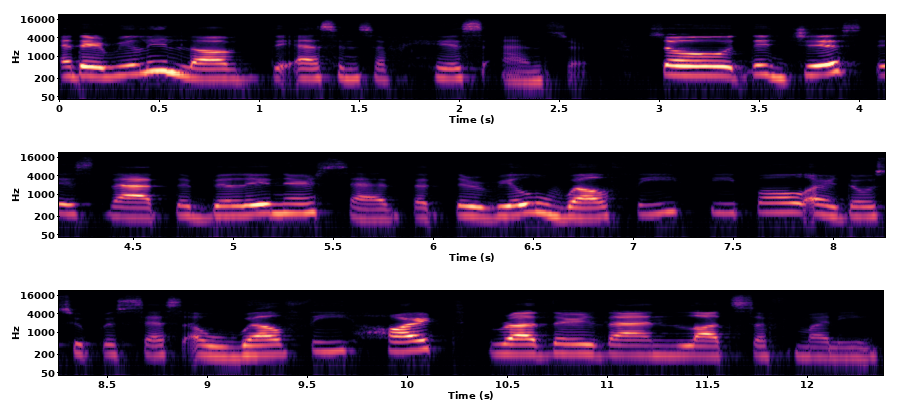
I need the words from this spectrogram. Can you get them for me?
And I really loved the essence of his answer. So, the gist is that the billionaire said that the real wealthy people are those who possess a wealthy heart rather than lots of money.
